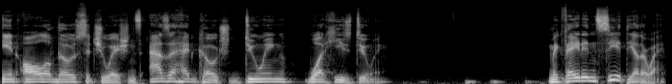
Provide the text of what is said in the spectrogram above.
in all of those situations as a head coach doing what he's doing. McVay didn't see it the other way.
